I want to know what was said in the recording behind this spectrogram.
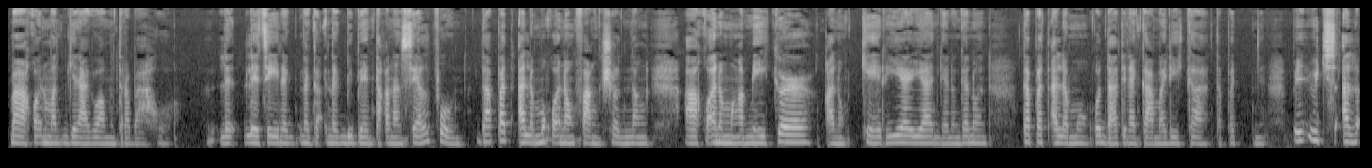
mga kung ano man ginagawa mong trabaho. Let, let's say, nag, nag, nagbibenta ka ng cellphone. Dapat alam mo kung anong function ng, ah, kung anong mga maker, anong carrier yan, ganun, ganun. Dapat alam mo kung dati nagkamali ka. Dapat, which al-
